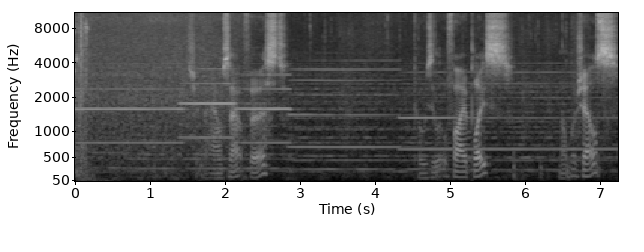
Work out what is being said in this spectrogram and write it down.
Check the house out first. Cozy little fireplace. Not much else.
